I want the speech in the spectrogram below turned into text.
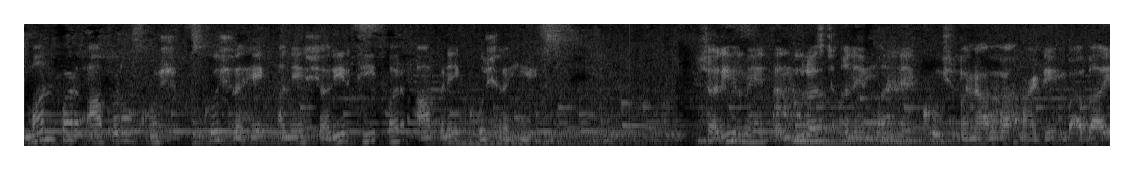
મન પર આપણું ખુશ ખુશ રહે અને શરીરથી પર આપણે ખુશ રહીએ. શરીરને તંદુરસ્ત અને મનને ખુશ બનાવવા માટે બાબાએ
